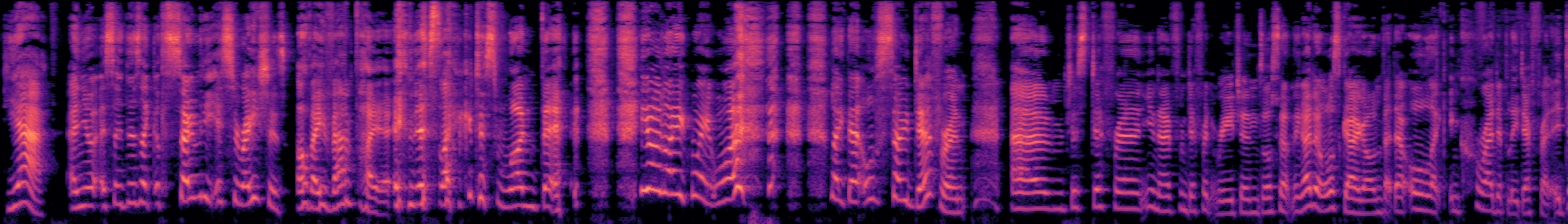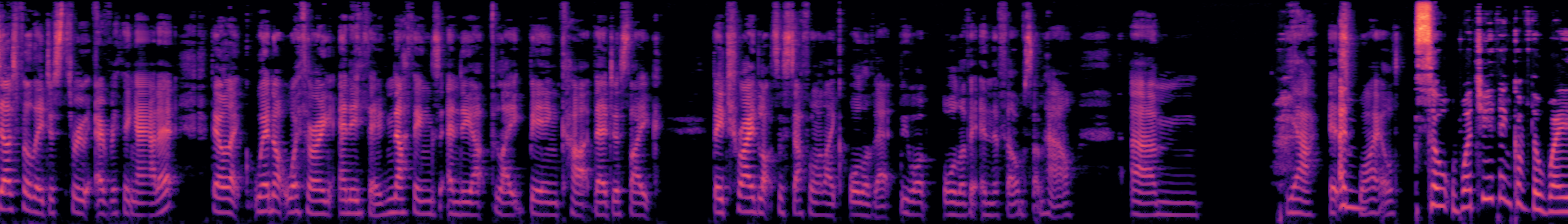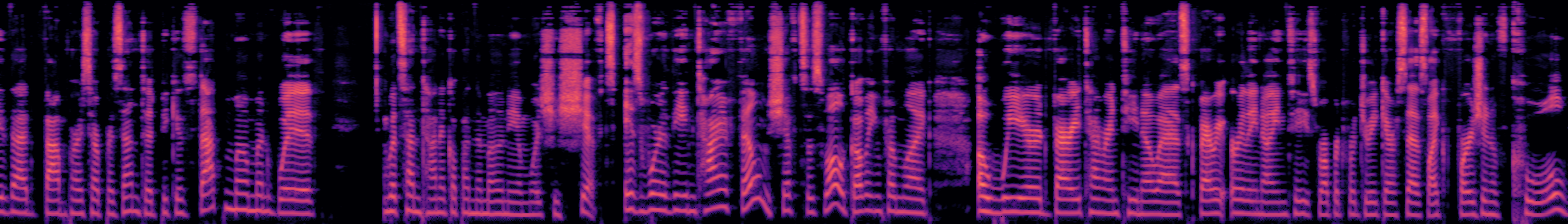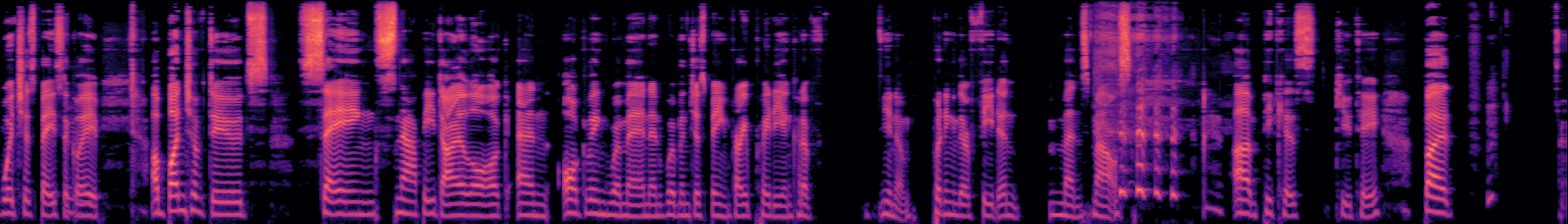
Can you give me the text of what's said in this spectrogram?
yeah. And you're so there's like so many iterations of a vampire in this like just one bit. You're like, wait, what? like they're all so different. Um, just different, you know, from different regions or something. I don't know what's going on, but they're all like incredibly different. It does feel they just threw everything at it. They were like, we're not we're throwing anything. Nothing's ending up like being cut. They're just like they tried lots of stuff and were like, all of it. We want all of it in the film somehow. Um yeah, it's And- wild. So, what do you think of the way that vampires are presented? Because that moment with with Santanico Pandemonium where she shifts is where the entire film shifts as well, going from like a weird, very Tarantino esque, very early 90s Robert Rodriguez says like version of cool, which is basically mm. a bunch of dudes saying snappy dialogue and ogling women and women just being very pretty and kind of, you know, putting their feet in men's mouths. um, because cutie. But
